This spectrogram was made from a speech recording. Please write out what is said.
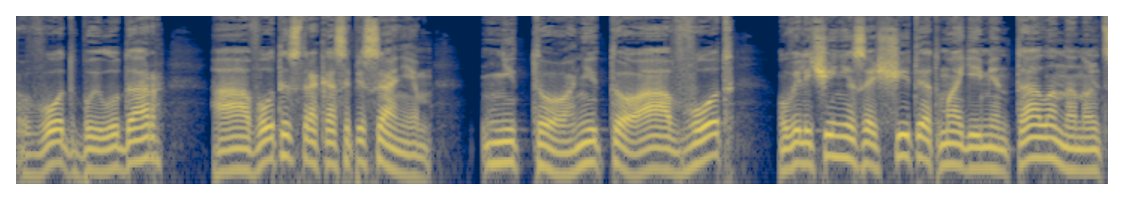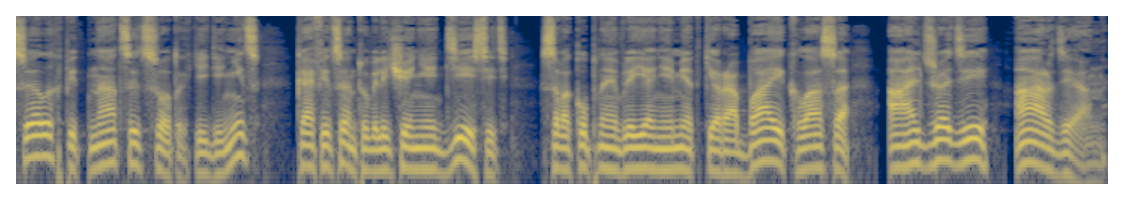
вот был удар, а вот и строка с описанием. Не то, не то, а вот... Увеличение защиты от магии ментала на 0,15 единиц, коэффициент увеличения 10, совокупное влияние метки раба и класса Альджади Ардиан,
